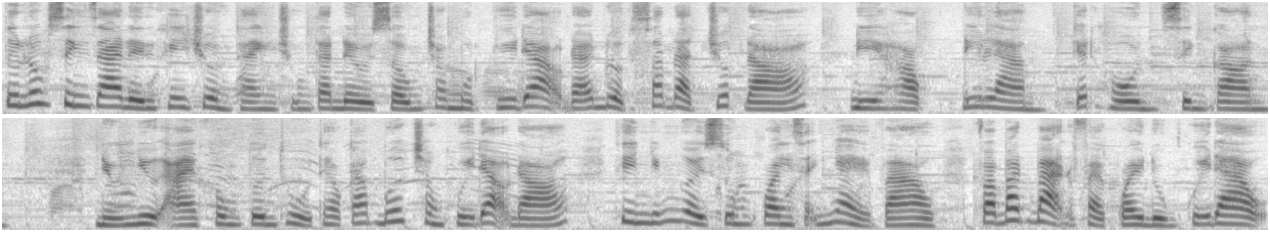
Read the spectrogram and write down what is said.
Từ lúc sinh ra đến khi trưởng thành chúng ta đều sống trong một quỹ đạo đã được sắp đặt trước đó, đi học, đi làm, kết hôn, sinh con. Nếu như ai không tuân thủ theo các bước trong quỹ đạo đó thì những người xung quanh sẽ nhảy vào và bắt bạn phải quay đúng quỹ đạo.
